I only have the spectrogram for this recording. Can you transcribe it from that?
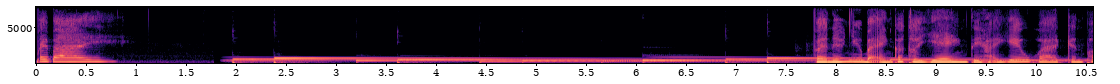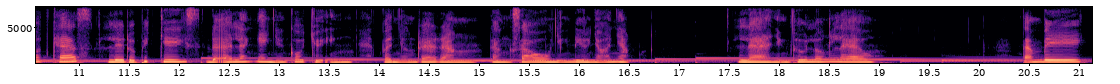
Bye bye. Và nếu như bạn có thời gian thì hãy ghé qua kênh podcast Little Biggies để lắng nghe những câu chuyện và nhận ra rằng đằng sau những điều nhỏ nhặt là những thứ lớn lao. Tạm biệt.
